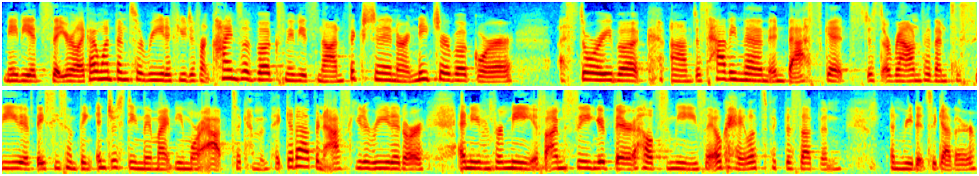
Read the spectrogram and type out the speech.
maybe it's that you're like, I want them to read a few different kinds of books. Maybe it's nonfiction or a nature book or a storybook. Um, just having them in baskets just around for them to see. If they see something interesting, they might be more apt to come and pick it up and ask you to read it. Or, and even for me, if I'm seeing it there, it helps me say, okay, let's pick this up and, and read it together.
